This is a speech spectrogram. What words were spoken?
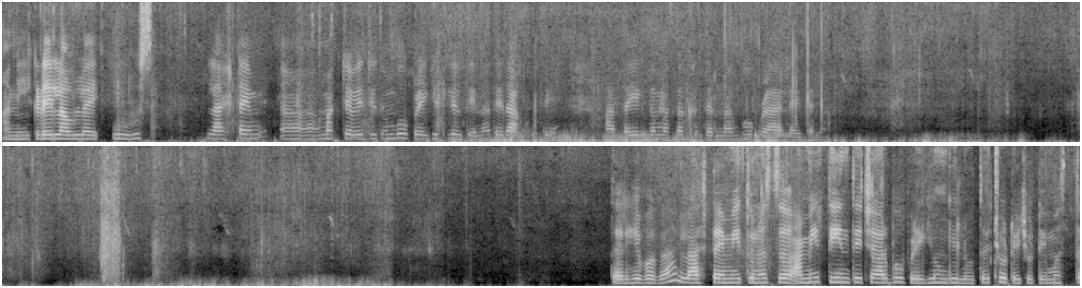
आणि इकडे लावला आहे ऊस लास्ट टाईम मागच्या वेळेस जिथून भोपळे घेतले होते ना ते दाखवते. आता एकदम असा खतरनाक भोपळा आला आहे त्याला. तर हे बघा लास्ट टाईम इथूनच आम्ही तीन ते चार भोपळे घेऊन गेलो होतो. छोटे छोटे मस्त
